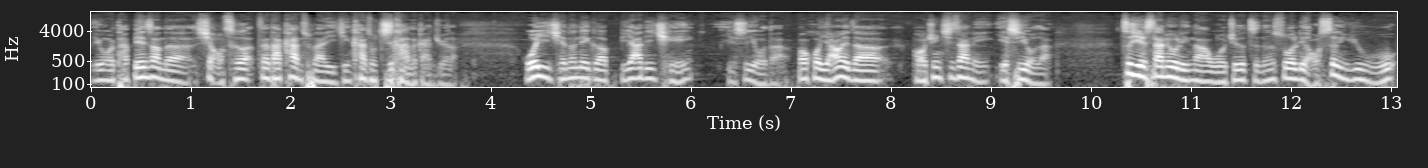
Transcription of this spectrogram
因为它边上的小车，在它看出来已经看出极卡的感觉了。我以前的那个比亚迪秦也是有的，包括杨磊的宝骏七三零也是有的。这些三六零呢，我觉得只能说了胜于无，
